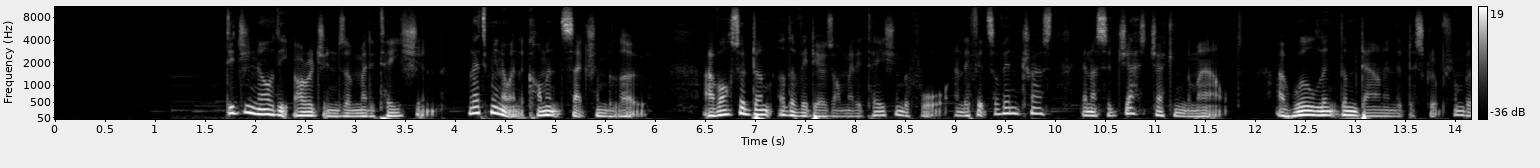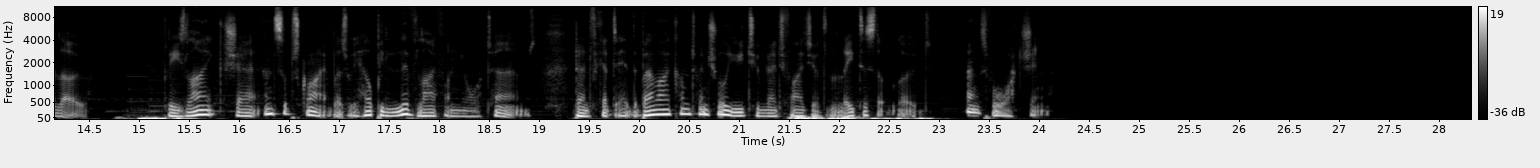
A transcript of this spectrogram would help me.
Did you know the origins of meditation? Let me know in the comments section below. I've also done other videos on meditation before and if it's of interest then I suggest checking them out. I will link them down in the description below. Please like, share and subscribe as we help you live life on your terms. Don't forget to hit the bell icon to ensure YouTube notifies you of the latest uploads. Thanks for watching.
